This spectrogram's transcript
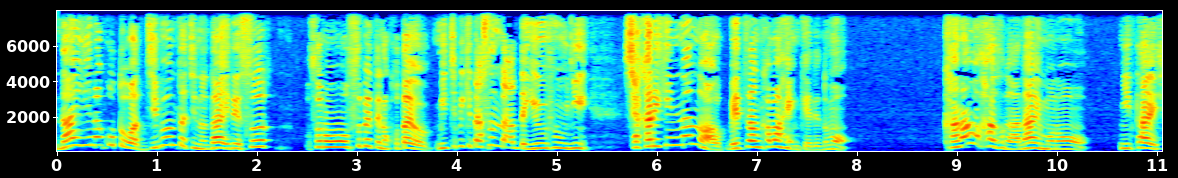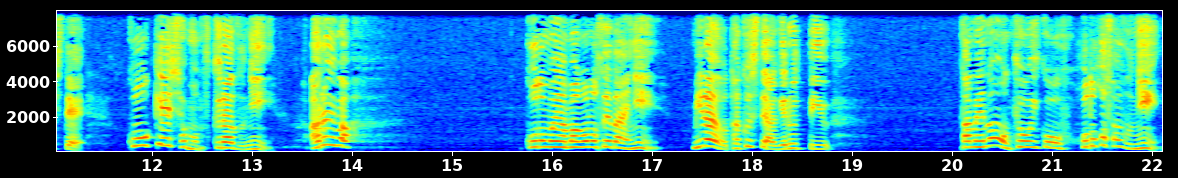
大事なことは自分たちの代でそその全ての答えを導き出すんだっていうふうにしゃかりきになるのは別案かまへんけれども叶うはずがないものに対して後継者も作らずにあるいは子供や孫の世代に未来を託してあげるっていうための教育を施さずに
